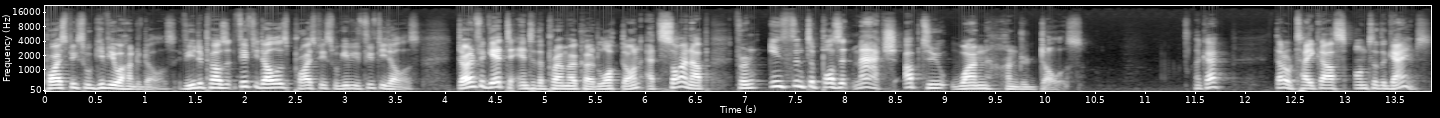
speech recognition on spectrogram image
Prize Picks will give you $100. If you deposit $50, Prize Picks will give you $50. Don't forget to enter the promo code locked on at sign up for an instant deposit match up to $100. Okay, that'll take us onto the games.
